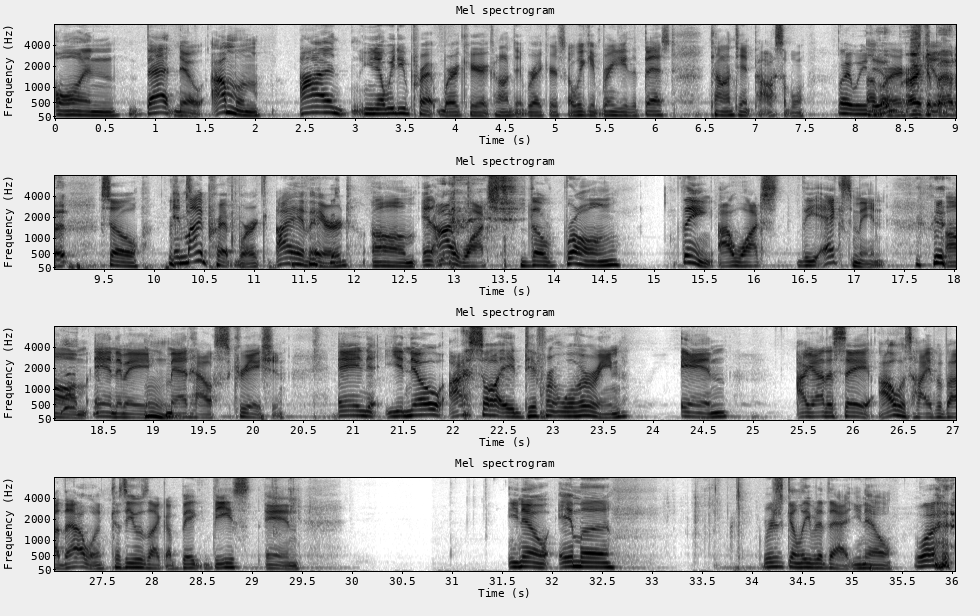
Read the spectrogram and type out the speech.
on that note, I'm um, I, you know, we do prep work here at Content Breaker, so we can bring you the best content possible. Wait, we of do. Brag about it. So, in my prep work, I have aired, um, and I watched the wrong thing. I watched the X Men um, anime Madhouse creation, and you know, I saw a different Wolverine, and I gotta say, I was hype about that one because he was like a big beast, and you know, Emma. We're just gonna leave it at that. You know, What?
